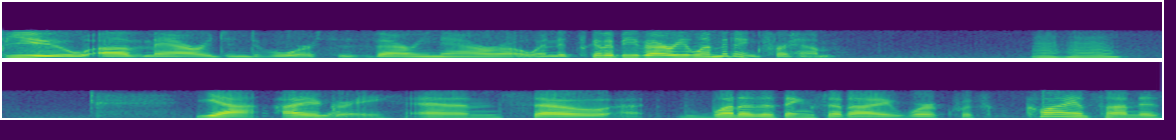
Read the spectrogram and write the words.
view of marriage and divorce is very narrow, and it's going to be very limiting for him. Mhm. Yeah, I agree. And so uh, one of the things that I work with clients on is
